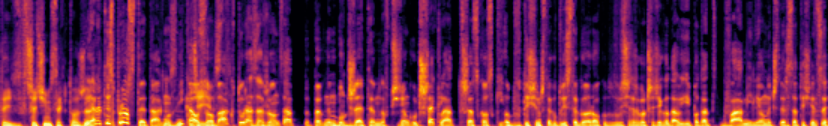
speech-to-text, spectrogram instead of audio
tej w trzecim sektorze. Nie, ale to jest proste, tak? No, znika Gdzie osoba, jest? która zarządza pewnym budżetem. No, w przeciągu trzech lat Trzaskowski od 2020 roku do 2023 dał jej ponad 2 miliony 400 tysięcy.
